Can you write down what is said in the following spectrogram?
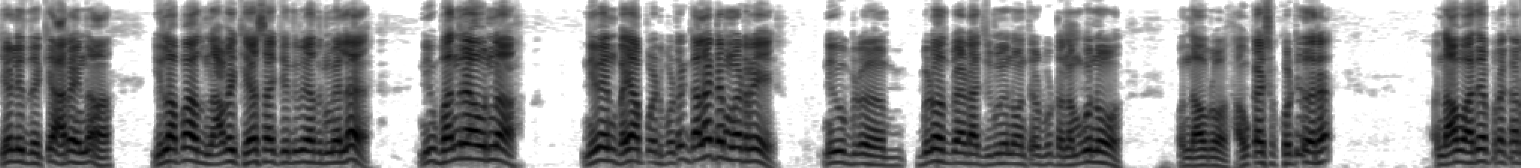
ಕೇಳಿದ್ದಕ್ಕೆ ಅರಣ್ಯ, ಇಲ್ಲಪ್ಪ, ಅದು ನಾವೇ ಕೇಸ್ ಹಾಕಿದ್ವಿ ಅದ್ರ ಮೇಲೆ. ನೀವು ಬಂದರೆ ಅವ್ರನ್ನ, ನೀವೇನು ಭಯ ಪಡ್ಬಿಟ್ರೆ ಗಲಾಟೆ ಮಾಡಿರಿ. ನೀವು ಬಿಡ- ಬಿಡೋದು ಬೇಡ ಜಮೀನು ಅಂತ ಹೇಳ್ಬಿಟ್ಟು ನಮಗೂ ಒಂದು ಅವರು ಅವಕಾಶ ಕೊಟ್ಟಿದ್ದಾರೆ. ನಾವು ಅದೇ ಪ್ರಕಾರ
